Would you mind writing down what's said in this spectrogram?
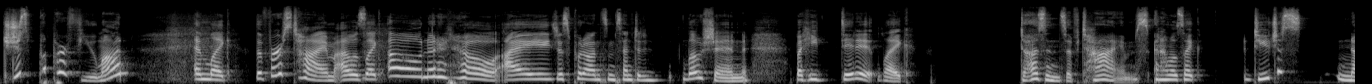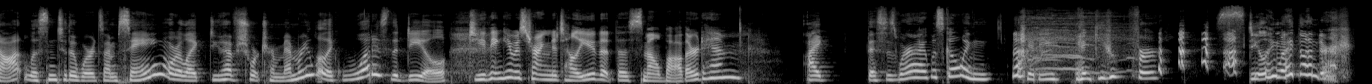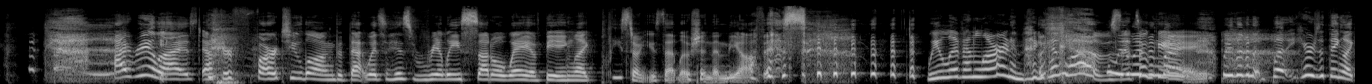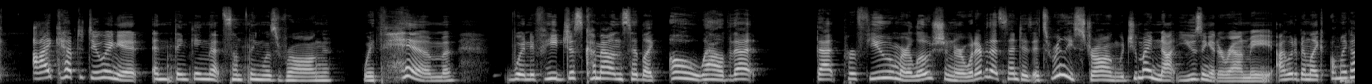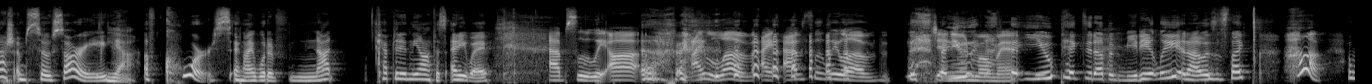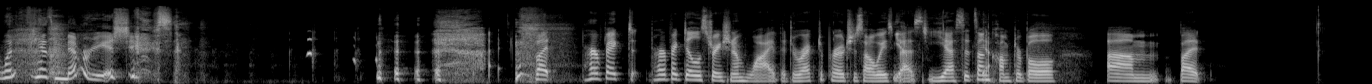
Did you just put perfume on? And, like, the first time I was like, Oh, no, no, no. I just put on some scented lotion. But he did it, like, dozens of times. And I was like, Do you just not listen to the words I'm saying? Or, like, do you have short term memory? Like, what is the deal? Do you think he was trying to tell you that the smell bothered him? I this is where I was going, Kitty. Thank you for stealing my thunder. I realized after far too long that that was his really subtle way of being like, please don't use that lotion in the office. We live and learn and then get loves. We it's okay. We live the, but here's the thing like I kept doing it and thinking that something was wrong with him when if he'd just come out and said like, "Oh, wow, that that perfume or lotion or whatever that scent is, it's really strong. Would you mind not using it around me?" I would have been like, "Oh my gosh, I'm so sorry." Yeah. Of course. And I would have not kept it in the office. Anyway, Absolutely. Uh, I love, I absolutely love this that genuine you- moment. that you picked it up immediately and I was just like, "Huh, I wonder if he has memory issues." but perfect perfect illustration of why the direct approach is always Yeah. best yes it's uncomfortable um but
